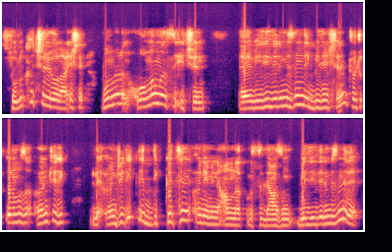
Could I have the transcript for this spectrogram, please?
soru kaçırıyorlar. İşte bunların olmaması için e, velilerimizin de bilinçlenip çocuklarımıza öncelikle öncelikle dikkatin önemini anlatması lazım. Velilerimizin de ve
